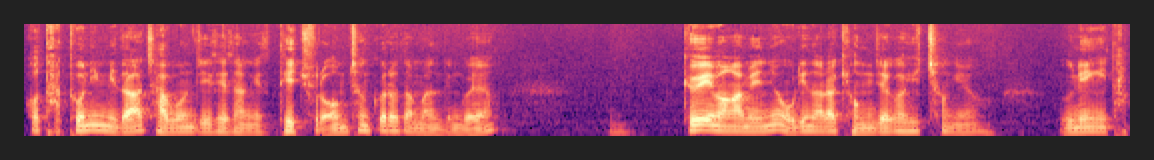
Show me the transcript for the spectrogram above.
그거 다 돈입니다. 자본주의 세상에서 대출을 엄청 끌어다 만든 거예요. 교회 망하면요. 우리나라 경제가 휘청해요. 은행이 다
